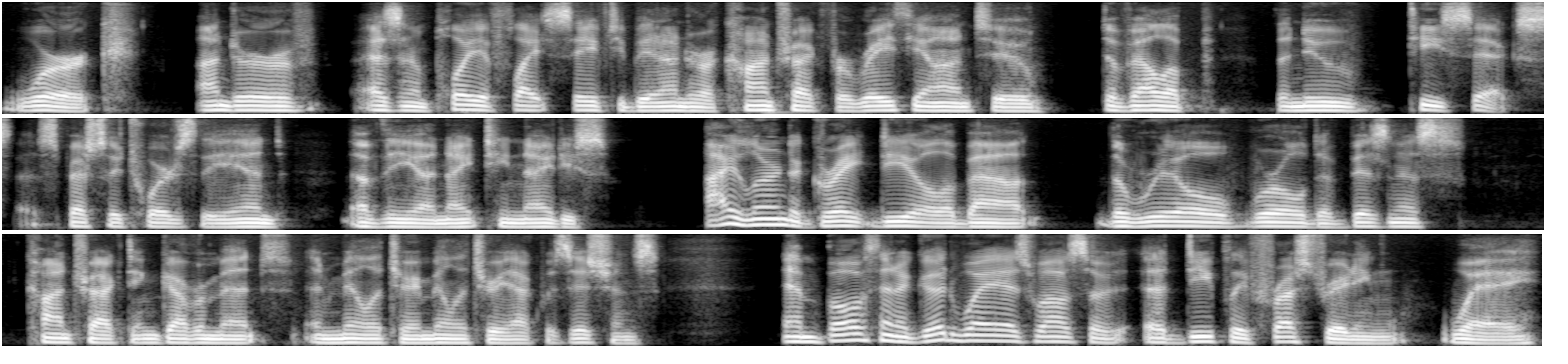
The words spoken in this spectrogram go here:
work, under as an employee of flight safety, but under a contract for Raytheon to develop the new T6, especially towards the end of the uh, 1990s. I learned a great deal about the real world of business, contracting, government, and military, military acquisitions, and both in a good way as well as a, a deeply frustrating way.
